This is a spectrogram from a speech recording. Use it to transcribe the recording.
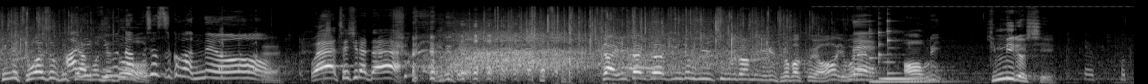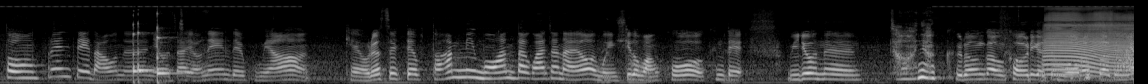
굉장히 좋아서 그렇게 한 아니 건데도 기분 나쁘셨을 것 같네요. 네. 와 최시라다 자 일단 저 윤정신 씨 친구들 한번 얘기를 들어봤고요. 이번에 어, 우리 김미려 씨. 보통 프렌즈에 나오는 여자 연예인들 보면 이렇게 어렸을 때부터 한미모 한다고 하잖아요. 뭐 인기도 많고. 근데 미료는 전혀 그런 거 거리가 좀 멀었거든요.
